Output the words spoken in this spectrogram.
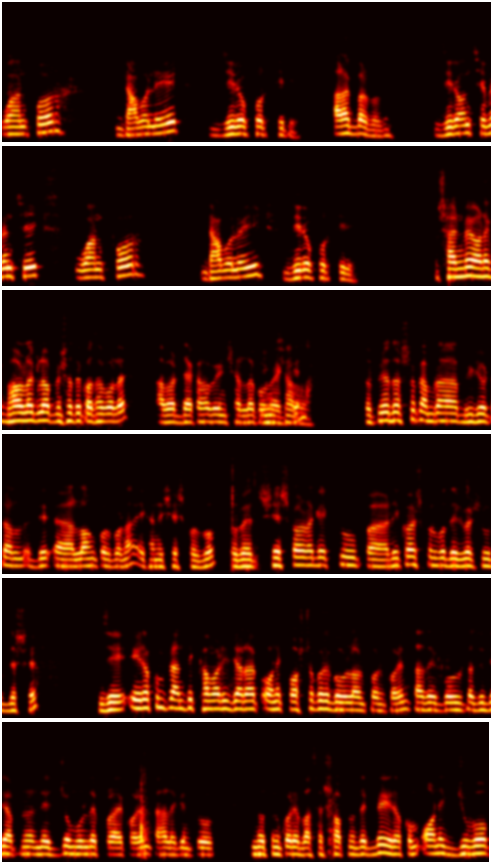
one four double eight zero four three. আরেকবার বলবেন। Zero one seven six one four double eight zero four three. Shine ভাই অনেক ভালো লাগল আপনার সাথে কথা বলে। আবার দেখা হবে ইনশাল্লাহ কোনো একদিন। তো প্রিয় দর্শক আমরা ভিডিওটা লং করব না এখানে শেষ করব। তবে শেষ করার আগে একটু রিকোয়েস্ট করব দেশবাসীর উদ্দেশ্যে যে এরকম প্রান্তিক খামারি যারা অনেক কষ্ট করে গরু লালন পালন করেন তাদের গরুটা যদি আপনারা ন্যায্য মূল্যে ক্রয় করেন তাহলে কিন্তু নতুন করে বাঁচার স্বপ্ন দেখবে। এরকম অনেক যুবক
